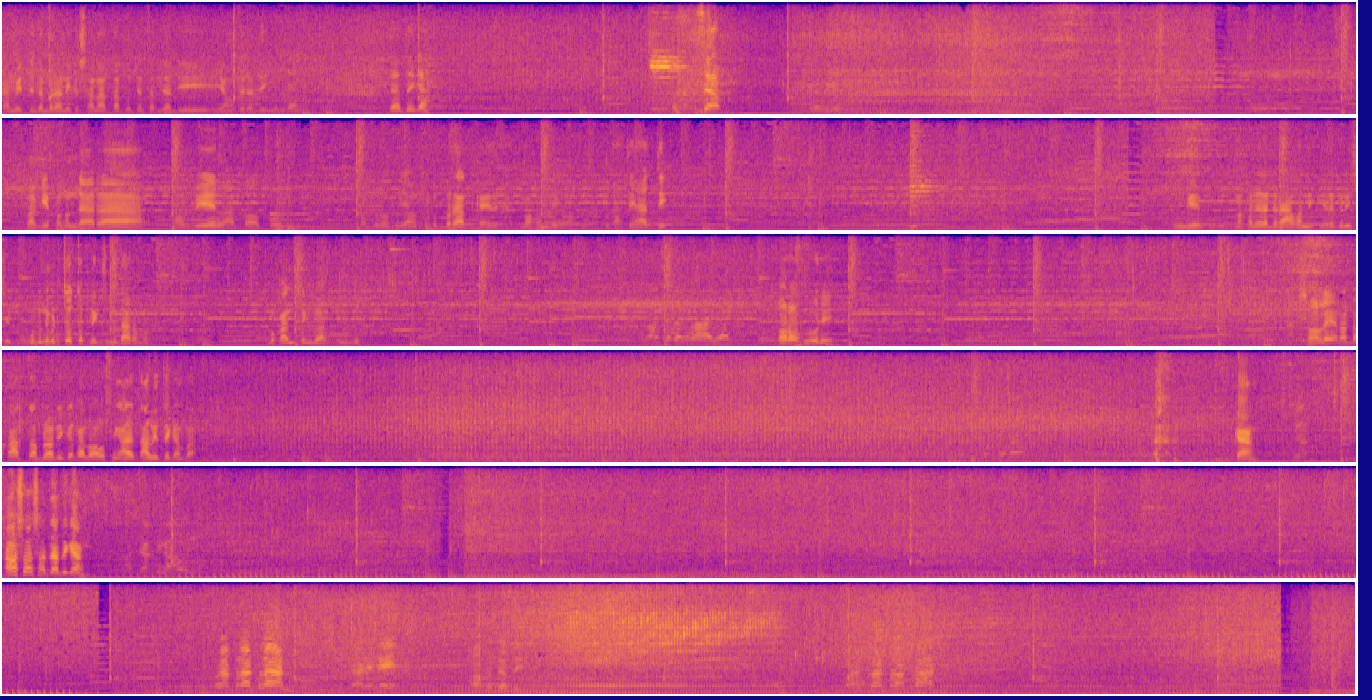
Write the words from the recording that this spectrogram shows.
Kami tidak berani ke sana takutnya terjadi yang tidak diinginkan. Hati kah siap bagi pengendara mobil ataupun mobil-mobil yang cukup berat kayak ini, mohon di hati-hati Enggak, Bu. makanya ada rawan nih, kira sih, kudune ditutup nih sementara mah. Bukan ini tuh. Jangan sedang rakyat. Orang sendiri. Soalnya rada kata berarti kan mau sing alit-alit kan, Pak. Kang. Ya. Awas, awas, hati-hati, Kang. Hati-hati Kang. Pelan pelan. Dan ini Ah, hati-hati. pelan pelan pelan pelan.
